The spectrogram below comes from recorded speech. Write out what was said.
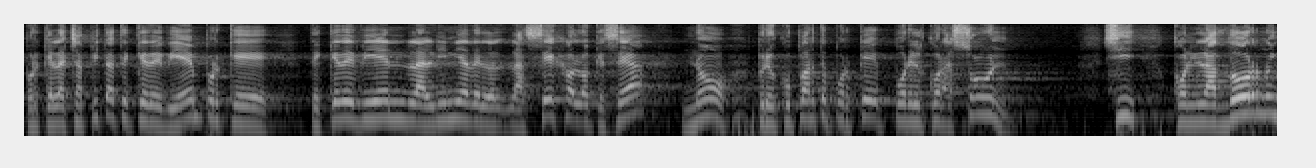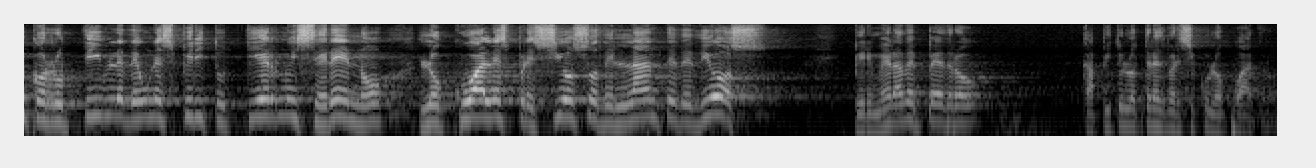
porque la chapita te quede bien, porque te quede bien la línea de la, ceja o lo que sea. No, preocuparte por qué, por el corazón. Sí, con el adorno incorruptible de un espíritu tierno y sereno, lo cual es precioso delante de Dios. Primera de Pedro capítulo 3, versículo 4.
